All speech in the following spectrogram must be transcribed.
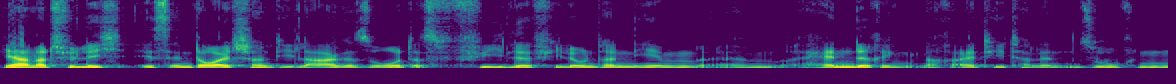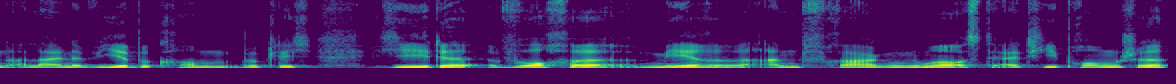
ja, natürlich ist in Deutschland die Lage so, dass viele, viele Unternehmen ähm, händeringend nach IT-Talenten suchen. Alleine wir bekommen wirklich jede Woche mehrere Anfragen nur aus der IT-Branche,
